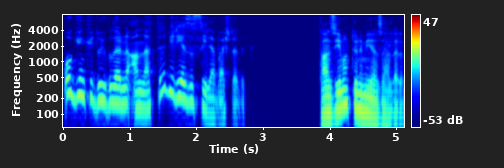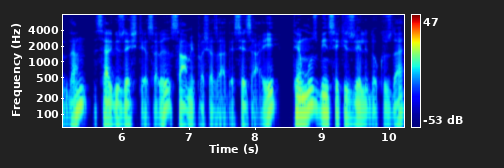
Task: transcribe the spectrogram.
o günkü duygularını anlattığı bir yazısıyla başladık. Tanzimat dönemi yazarlarından sergüzeşt yazarı Sami Paşazade Sezai, Temmuz 1859'da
